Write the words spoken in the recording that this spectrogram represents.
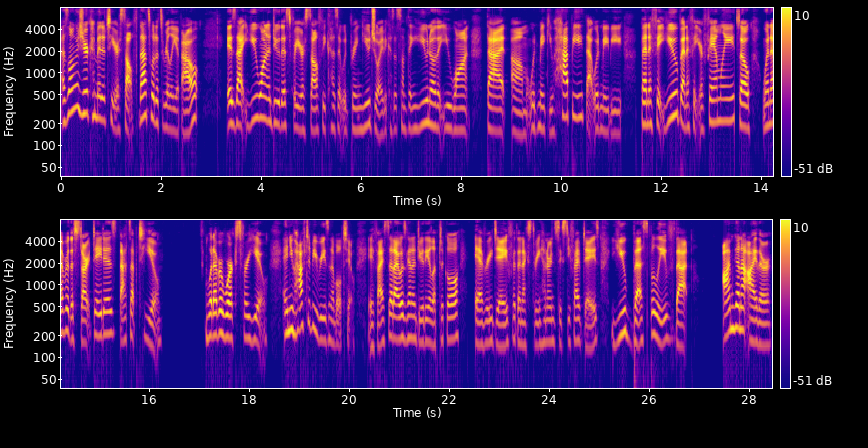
As long as you're committed to yourself, that's what it's really about. Is that you want to do this for yourself because it would bring you joy, because it's something you know that you want that um, would make you happy, that would maybe benefit you, benefit your family. So, whenever the start date is, that's up to you whatever works for you. And you have to be reasonable too. If I said I was going to do the elliptical every day for the next 365 days, you best believe that I'm going to either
